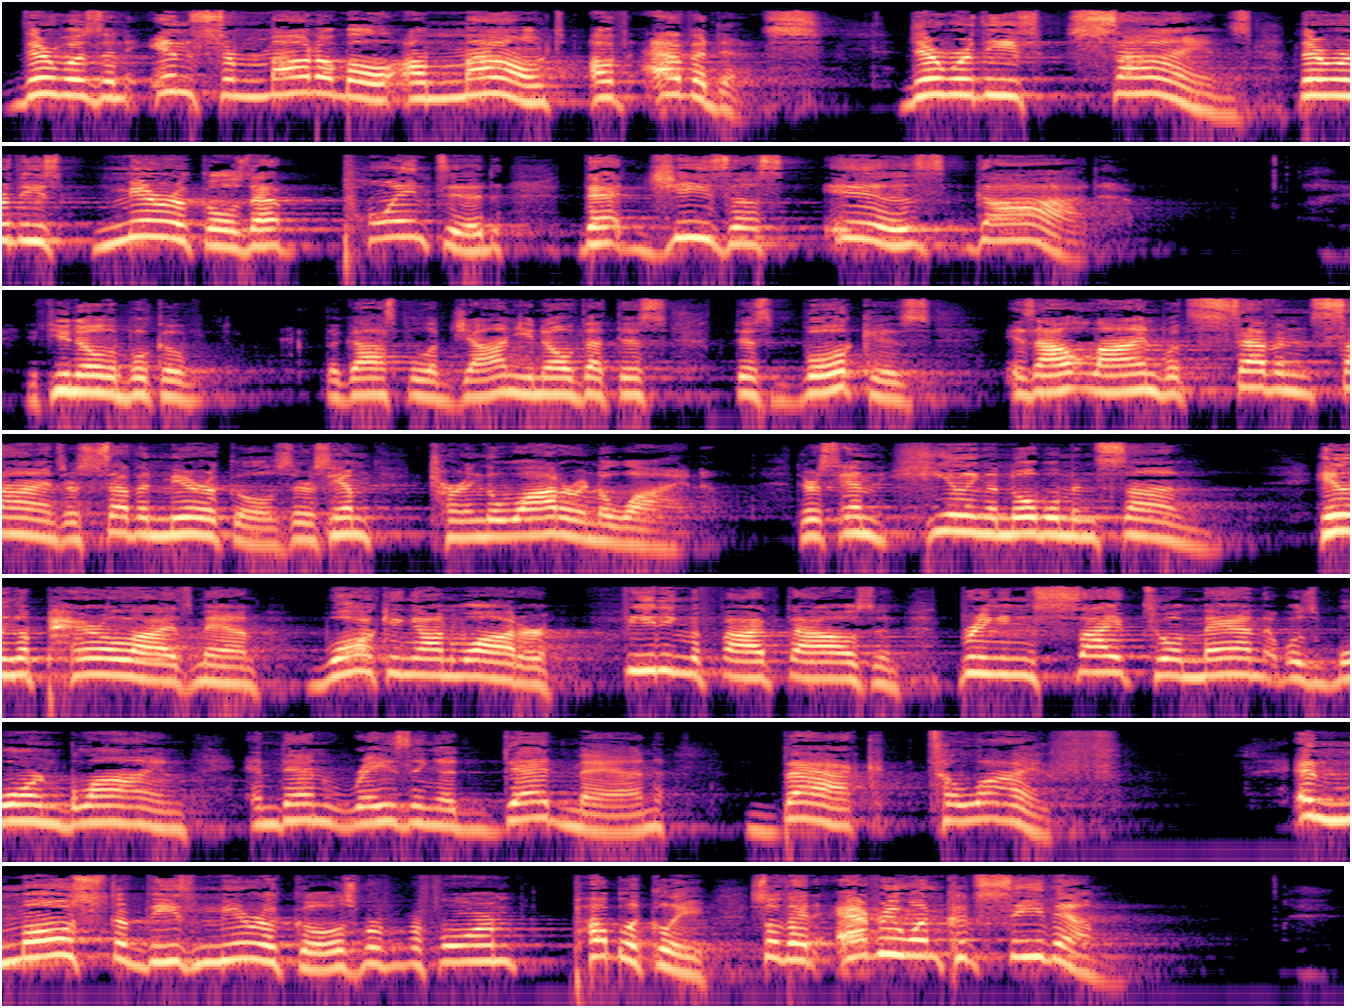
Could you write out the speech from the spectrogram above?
there was an insurmountable amount of evidence. There were these signs. There were these miracles that pointed that Jesus is God. If you know the book of the Gospel of John, you know that this, this book is, is outlined with seven signs or seven miracles. There's him turning the water into wine. There's him healing a nobleman's son healing a paralyzed man, walking on water, feeding the 5,000, bringing sight to a man that was born blind, and then raising a dead man back to life. And most of these miracles were performed publicly so that everyone could see them.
